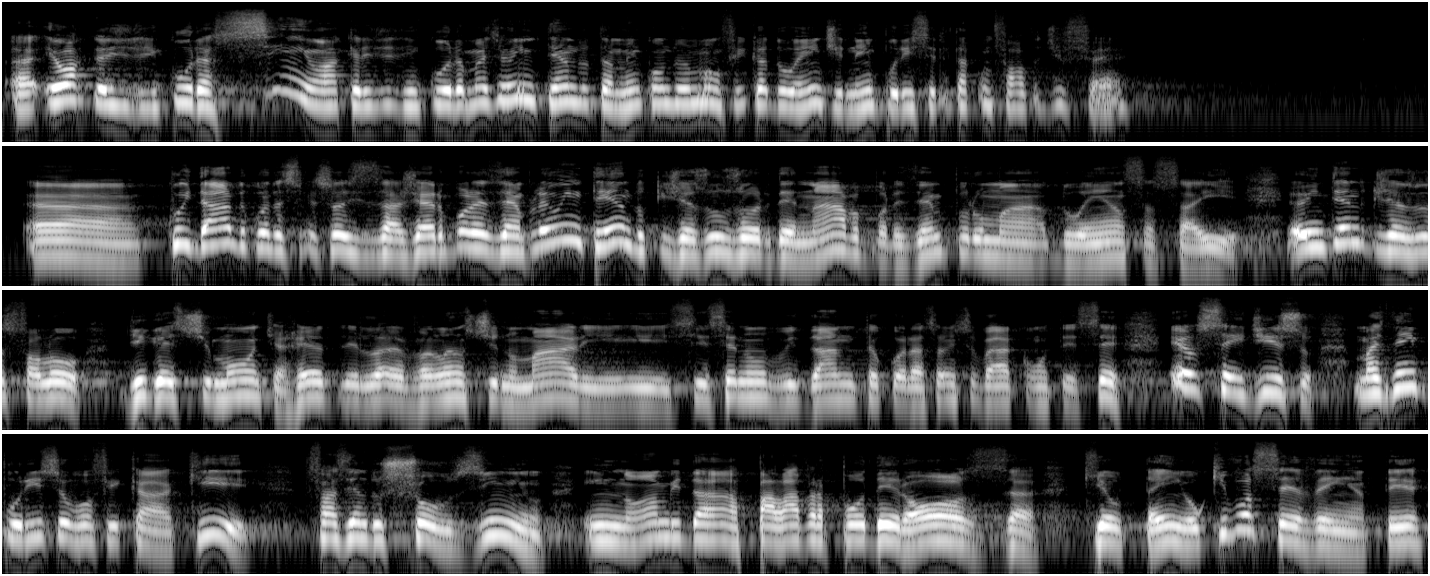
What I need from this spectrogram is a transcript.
ah, eu acredito em cura? Sim, eu acredito em cura, mas eu entendo também quando o irmão fica doente, nem por isso ele está com falta de fé. Uh, cuidado quando as pessoas exageram. Por exemplo, eu entendo que Jesus ordenava, por exemplo, por uma doença sair. Eu entendo que Jesus falou: diga este monte, lance-te no mar, e, e, se você não duvidar no teu coração, isso vai acontecer. Eu sei disso, mas nem por isso eu vou ficar aqui fazendo showzinho em nome da palavra poderosa que eu tenho, ou que você venha ter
